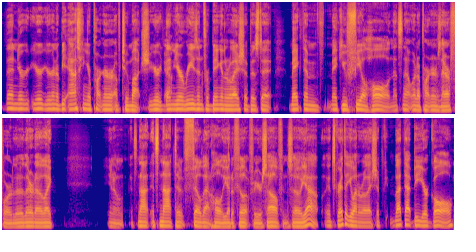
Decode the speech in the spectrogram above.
then you're you're you're going to be asking your partner of too much. You're then your reason for being in the relationship is to make them make you feel whole, and that's not what a partner is there for. They're there to like, you know, it's not it's not to fill that hole. You got to fill it for yourself. And so yeah, it's great that you want a relationship. Let that be your goal,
